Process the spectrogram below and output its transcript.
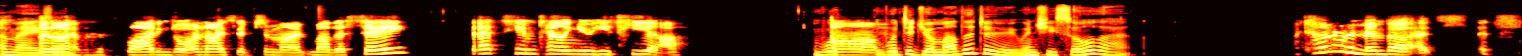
Amazing. And I, it was a sliding door. And I said to my mother, see, that's him telling you he's here. what, um, what did your mother do when she saw that? I can't remember. It's it's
